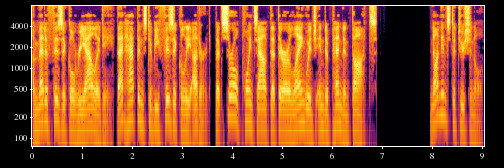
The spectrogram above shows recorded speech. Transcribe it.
a metaphysical reality that happens to be physically uttered, but Searle points out that there are language-independent thoughts. Non-institutional,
